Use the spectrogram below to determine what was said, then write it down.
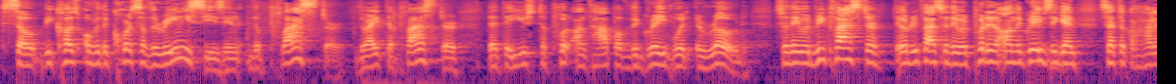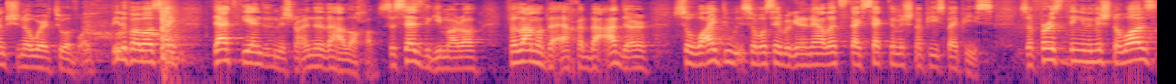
so because over the course of the rainy season, the plaster, right, the plaster that they used to put on top of the grave would erode. So they would replaster, they would replaster, they would put it on the graves again, so that the Kohanim should know where to avoid. Beautiful, I will say, that's the end of the Mishnah, end of the halacha. So says the Gemara, "Falama be'echad ba'adar." So why do we? So we'll say we're going to now let's dissect the Mishnah piece by piece. So first thing in the Mishnah was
